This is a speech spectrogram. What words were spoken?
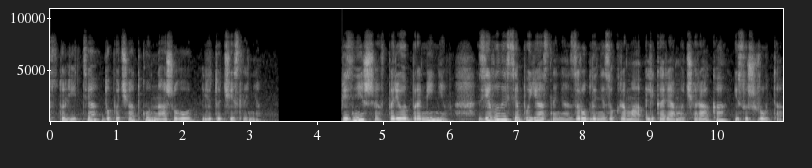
століття до початку нашого літочислення. Пізніше, в період брамінів, з'явилися пояснення, зроблені, зокрема, лікарями Чарака і Сушрута.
